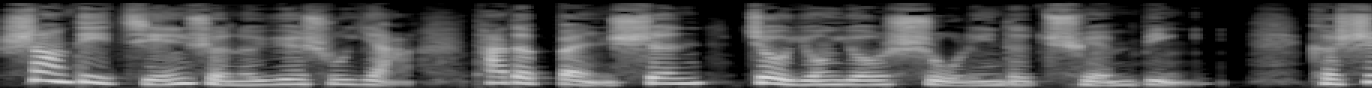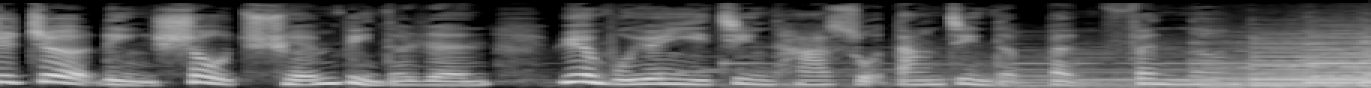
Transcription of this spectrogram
上帝拣选了约书亚，他的本身就拥有属灵的权柄。可是，这领受权柄的人，愿不愿意尽他所当尽的本分呢？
